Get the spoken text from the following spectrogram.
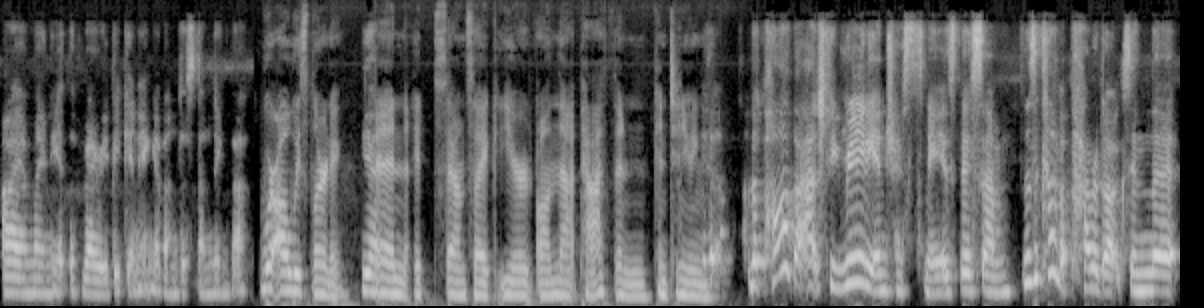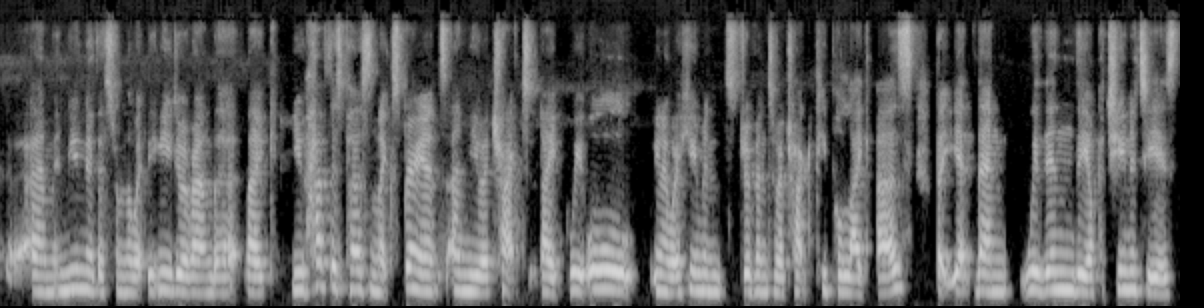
I am only at the very beginning of understanding that. We're always learning. Yeah. And it sounds like you're on that path and continuing. The part that actually really interests me is this. Um, there's a kind of a paradox in the, um, and you know this from the work that you do around the like you have this personal experience and you attract like we all you know we're humans driven to attract people like us, but yet then within the opportunity is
